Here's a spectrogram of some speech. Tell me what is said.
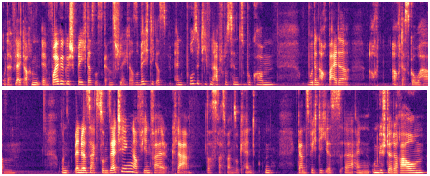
oder vielleicht auch im, Folgegespräch, das ist ganz schlecht. Also wichtig ist, einen positiven Abschluss hinzubekommen, wo dann auch beide auch, auch das Go haben. Und wenn du jetzt sagst zum Setting, auf jeden Fall klar, das, was man so kennt. Und ganz wichtig ist äh, ein ungestörter Raum.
